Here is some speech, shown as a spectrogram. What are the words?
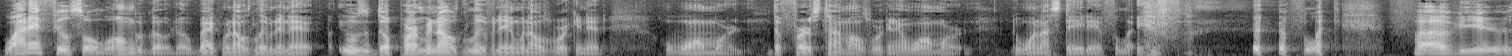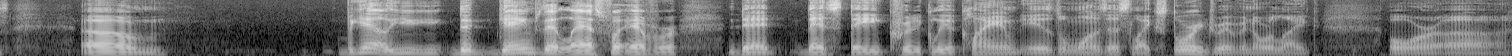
Why did that feel so long ago though? Back when I was living in that, it was the apartment I was living in when I was working at Walmart. The first time I was working at Walmart, the one I stayed in for like for like five years. Um, but yeah, you, you, the games that last forever that that stay critically acclaimed is the ones that's like story driven or like or uh,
